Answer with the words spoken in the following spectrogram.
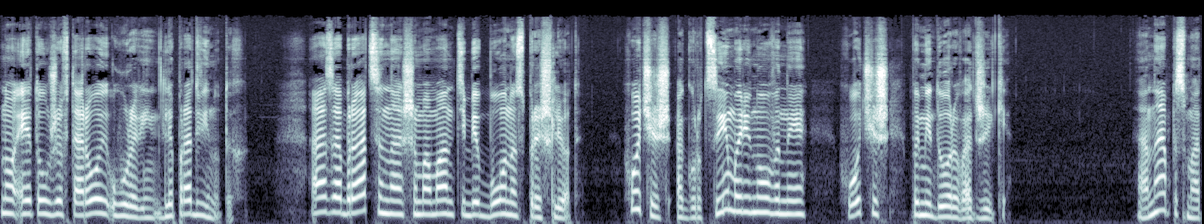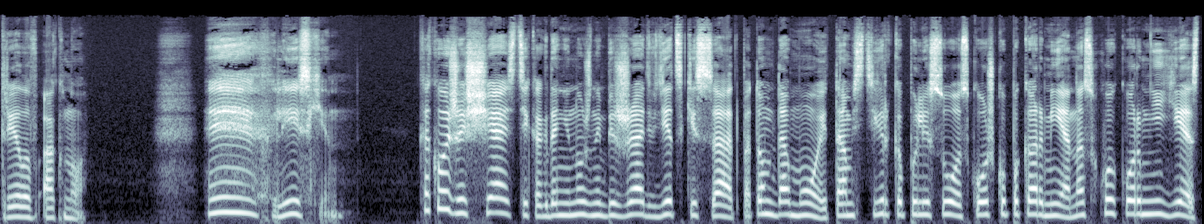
Но это уже второй уровень для продвинутых. А забраться наша маман тебе бонус пришлет. Хочешь огурцы маринованные, хочешь помидоры в аджике. Она посмотрела в окно. Эх, Лисхин, Какое же счастье, когда не нужно бежать в детский сад, потом домой, там стирка, пылесос, кошку покорми, она сухой корм не ест,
